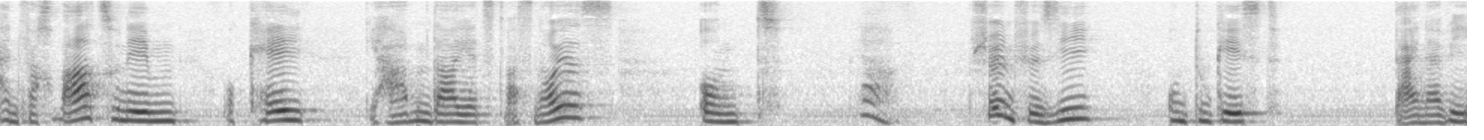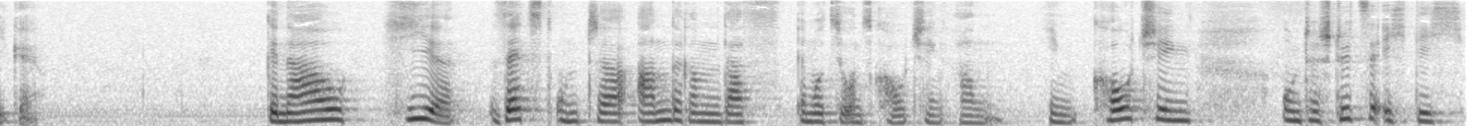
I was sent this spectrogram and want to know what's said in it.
einfach wahrzunehmen, okay, die haben da jetzt was Neues und ja, schön für sie und du gehst deiner Wege. Genau hier setzt unter anderem das Emotionscoaching an. Im Coaching unterstütze ich dich,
